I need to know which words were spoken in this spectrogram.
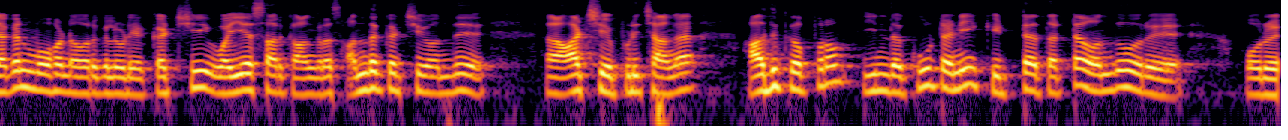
ஜெகன்மோகன் அவர்களுடைய கட்சி ஒய்எஸ்ஆர் காங்கிரஸ் அந்த கட்சி வந்து ஆட்சியை பிடிச்சாங்க. அதுக்கப்புறம் இந்த கூட்டணி கிட்டத்தட்ட வந்து ஒரு ஒரு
